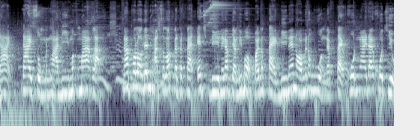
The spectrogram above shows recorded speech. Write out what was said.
ได้ได้ส่งมันมาดีมากๆล่ะนะเพราะเราเล่นผ่านสล็อต 888 HD นะครับอย่างที่บอกไปมันแตกดีแน่นอนไม่ต้องห่วงนะแตกโคตรง่ายได้โคตรชิล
